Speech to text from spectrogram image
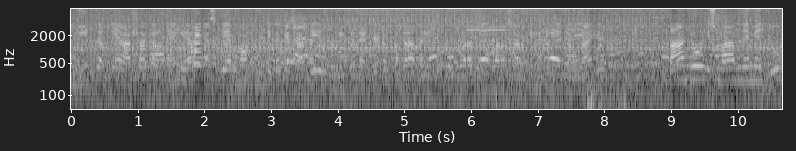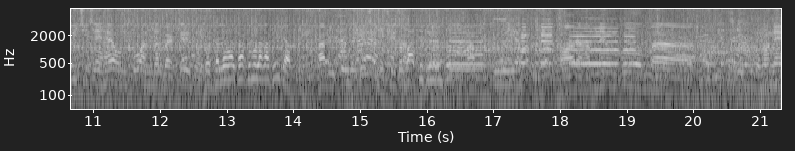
उम्मीद करते हैं आशा करते हैं कि हम एस के एम नॉन पोलिटिकल के साथ ही रिप्रेजेंटेटिव पंद्रह तारीख को गुरुद्वारा गुरुद्वारा साहब की मीटिंग में ज़रूर आएँगे। ता जो इस मामले में जो भी चीज़ें हैं उनको अंदर बैठ के रिजोल्व डल्लेवाल साहब से मुलाकात हुई क्या आपकी हाँ बिल्कुल हुई है सभी छः सात बातचीत हुई उनको हाँ बिल्कुल हुई है। और हमने उनको उन्होंने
